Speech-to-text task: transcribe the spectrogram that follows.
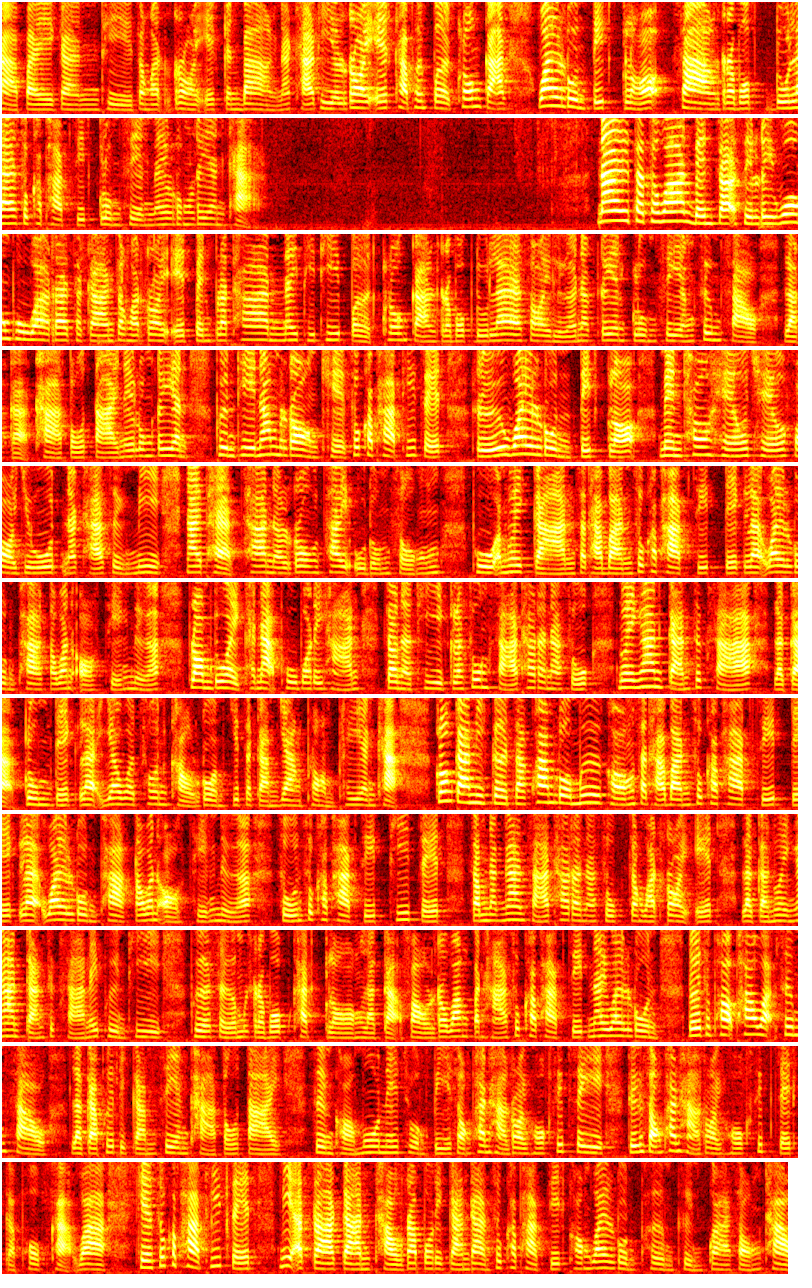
ค่ะ ไปกันที่จังหวัดร้อยเอ็ดกันบ้างนะคะ ที่ร้อยเอ็ดค่ะ เพิ่นเปิดโครงการวัยรุ่นติดเกลาะสร้างระบบดูแลสุขภาพจิตกลุ่มเสี่ยงในโรงเรียนค่ะ นายชัชวานเบญจศิริวงศ์ผู้ว่าราชการจังหวัดร้อยเอ็ดเป็นประธานในพิธีเปิดโครงการระบบดูแลซอยเหลือนักเรียนกลุ่มเสี่ยง ซึมเศร้าและกะขาโตตายในโรงเรียน พื้นที่น้ำรองเขตสุขภาพที่ 7 หรือวัยรุ่นติดเกราะ Mental Health Shelf for Youth นะคะซึ่งมีนายแพทย์ชาญรงค์ชัยอุดมสงฆ์ผู้อำนวยการสถาบันสุขภาพจิตเด็ก และวัยรุ่นภาคตะวันออกเฉียงเหนือ พร้อมด้วยคณะผู้บริหารเจ้าหน้าที่กระทรวงสาธารณสุข หน่วยงานการศึกษา และกะกลุ่มเด็กและเยาวชนเข้ารวมกิจกรรมอย่างพร้อมเพรียงค่ะ โครงการนี้เกิดจากความร่วมมือของสถาบันสุขภาพจิตเด็ก และวัยรุ่นภาคตะวันออกเฉียงเหนือ ศูนย์สุขภาพจิตที่ 7 สำนักงานสาธารณสุข จังหวัดร้อยเอ็ด และก็หน่วยงานการศึกษาในพื้นที่ เพื่อเสริมระบบคัดกรอง และกะเฝ้าระวังปัญหาสุขภาพจิตในวัยรุ่น โดยเฉพาะภาวะซึมเศร้าและกะพฤติกรรมเสี่ยงขาโตตาย ซึ่งข้อมูลในช่วงปี 2564 ถึง 2567 กับพบค่ะว่าเขตสุขภาพที่ 7 มีอัตราการเข้ารับบริการด้านสุขภาพจิตของวัยรุ่นเพิ่มขึ้นกว่า 2 เท่า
